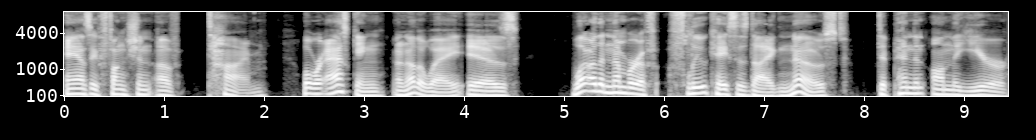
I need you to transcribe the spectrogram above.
as a function of time. What we're asking another way is what are the number of flu cases diagnosed dependent on the year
